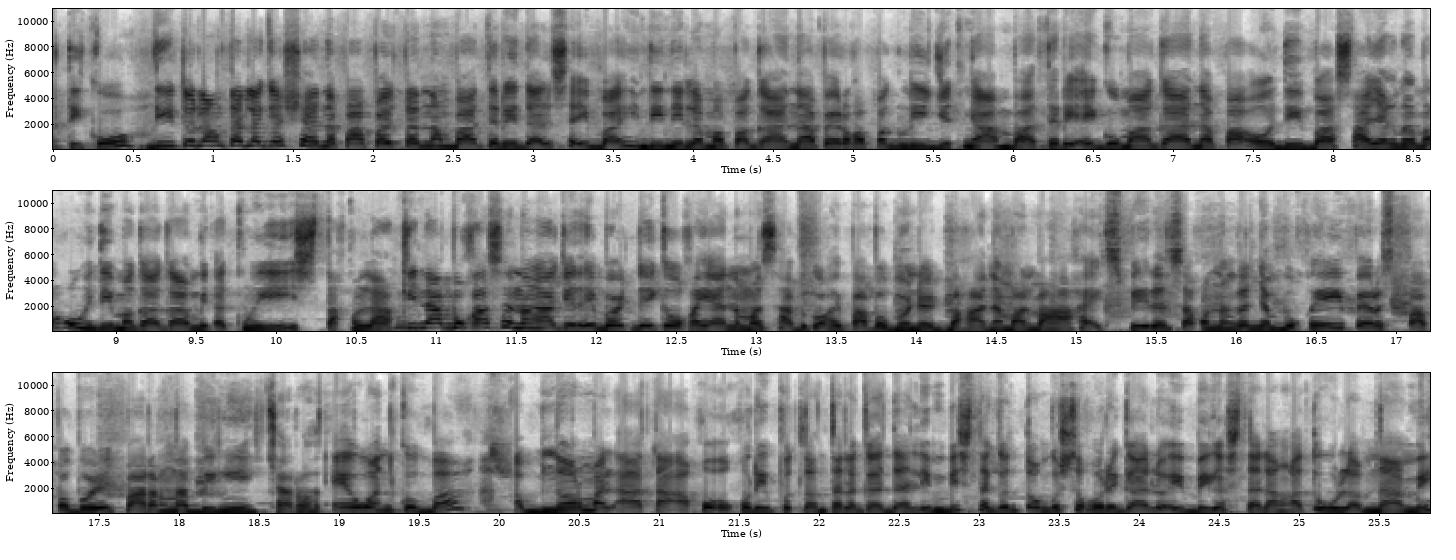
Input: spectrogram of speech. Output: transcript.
ate ko. Dito lang talaga siya napapaltan ng battery dahil sa iba hindi nila mapagana pero kapag legit nga ang battery ay gumagana pa o di ba sayang naman kung hindi magagamit at kung i-stock lang. Kinabukasan na nga dyan ay birthday ko kaya naman sabi ko kay Papa Bernard baka naman makaka-experience ako ng ganyang bouquet pero si Papa Bernard parang nabingi. Charot. Ewan ko ba? Abnormal ata ako o kuripot lang talaga dahil imbis na ganito gusto ko regalo ay bigas na lang at ulam namin.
